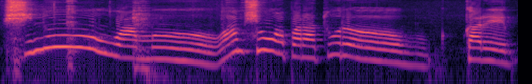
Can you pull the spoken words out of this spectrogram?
Și nu am, am și o aparatură care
